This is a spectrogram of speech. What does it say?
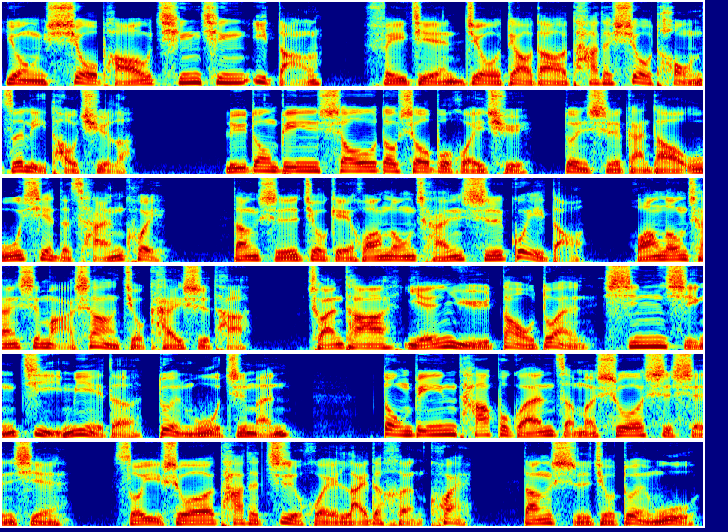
用袖袍轻轻一挡，飞剑就掉到他的袖筒子里头去了。吕洞宾收都收不回去，顿时感到无限的惭愧，当时就给黄龙禅师跪倒。黄龙禅师马上就开示他，传他言语道断、心行寂灭的顿悟之门。洞宾他不管怎么说是神仙，所以说他的智慧来得很快，当时就顿悟。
